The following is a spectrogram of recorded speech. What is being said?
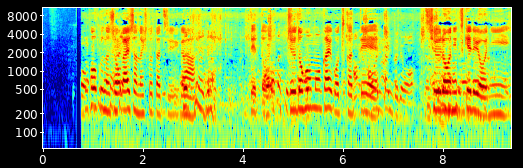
う。多くの障害者の人たちが、えっと、重度訪問介護を使って就労につけるように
